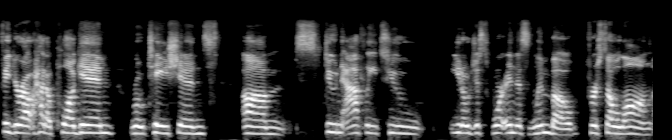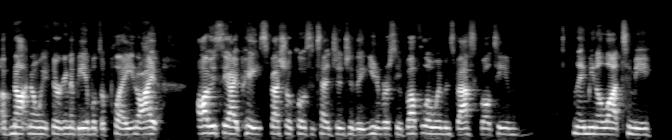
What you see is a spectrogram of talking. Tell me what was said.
figure out how to plug in rotations um, student athletes who you know just were in this limbo for so long of not knowing if they're going to be able to play. You know i obviously i pay special close attention to the university of buffalo women's basketball team. They mean a lot to me.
